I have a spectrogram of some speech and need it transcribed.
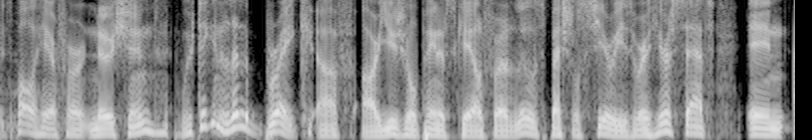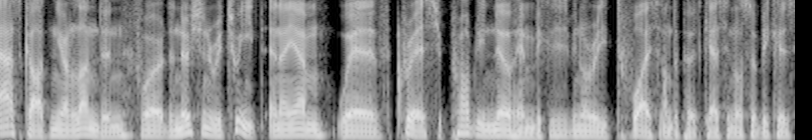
It's Paul here for Notion. We're taking a little break of our usual Pain of Scale for a little special series. We're here sat in Ascot near London for the Notion retreat, and I am with Chris. You probably know him because he's been already twice on the podcast, and also because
